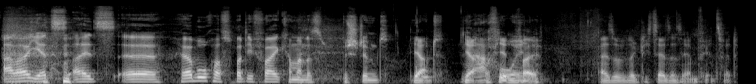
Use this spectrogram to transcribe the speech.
Aber jetzt als äh, Hörbuch auf Spotify kann man das bestimmt Ja, gut ja auf jeden nachholen. Fall. Also wirklich sehr, sehr, sehr empfehlenswert.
